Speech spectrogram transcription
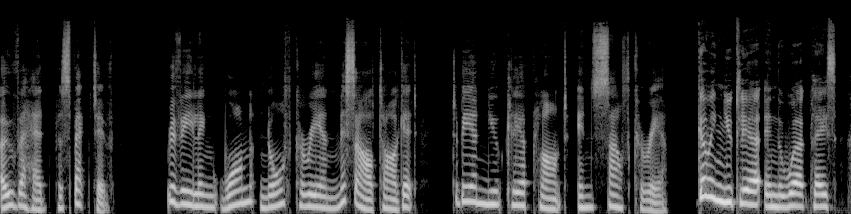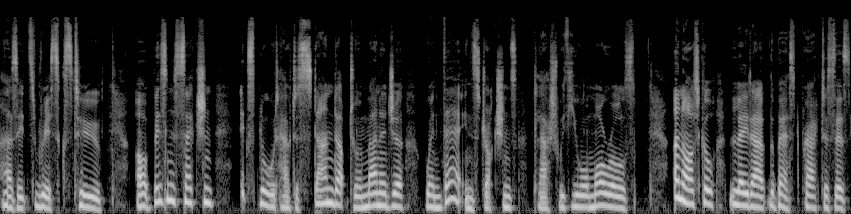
overhead perspective, revealing one North Korean missile target to be a nuclear plant in South Korea. Going nuclear in the workplace has its risks too. Our business section explored how to stand up to a manager when their instructions clash with your morals. An article laid out the best practices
